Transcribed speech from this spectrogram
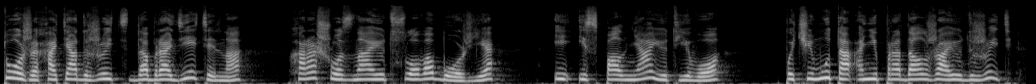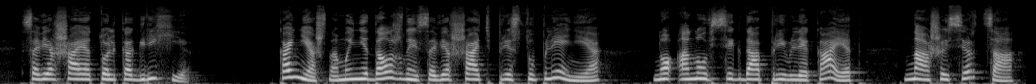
тоже хотят жить добродетельно, хорошо знают Слово Божье и исполняют его, почему-то они продолжают жить, совершая только грехи. Конечно, мы не должны совершать преступления, но оно всегда привлекает наши сердца –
